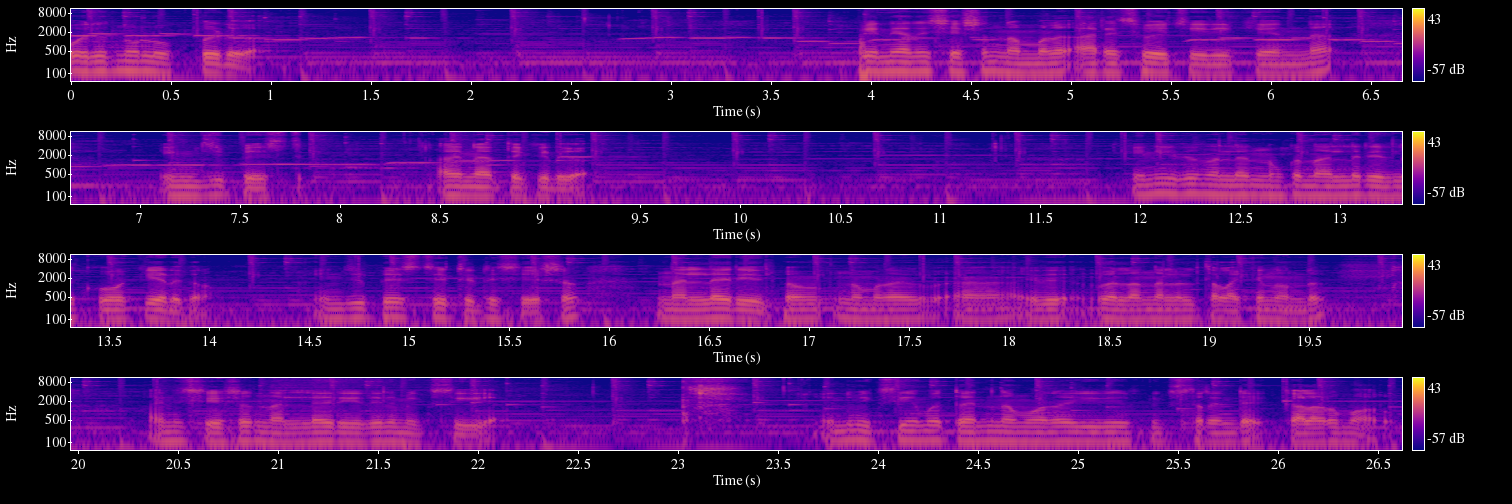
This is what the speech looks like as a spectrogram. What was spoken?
ഒരു നുള്ളു ഉപ്പ് ഇടുക. പിന്നെ അതിനുശേഷം നമ്മൾ അരച്ച് വെച്ചിരിക്കുന്ന ഇഞ്ചി പേസ്റ്റ് അതിനകത്തേക്ക് ഇടുക. ഇനി ഇത് നല്ല നമുക്ക് നല്ല രീതിയിൽ കുറുക്കിയെടുക്കണം ഇഞ്ചി പേസ്റ്റ് ഇട്ടിട്ട് ശേഷം നല്ല രീതിയിൽ ഇപ്പം നമ്മുടെ ഇത് വെള്ളം നല്ലൊരു തിളയ്ക്കുന്നുണ്ട്. അതിന് ശേഷം നല്ല രീതിയിൽ മിക്സ് ചെയ്യുക ഇത് മിക്സ് ചെയ്യുമ്പോൾ തന്നെ നമ്മുടെ ഈ മിക്സറിന്റെ കളർ മാറും.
